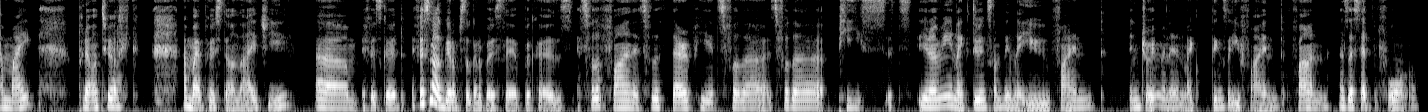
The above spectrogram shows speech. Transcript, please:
I might put it onto like I might post it on the IG um, if it's good. If it's not good, I'm still gonna post it because it's for the fun, it's for the therapy, it's for the it's for the peace. It's you know what I mean, like doing something that you find enjoyment in, like things that you find fun. As I said before,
